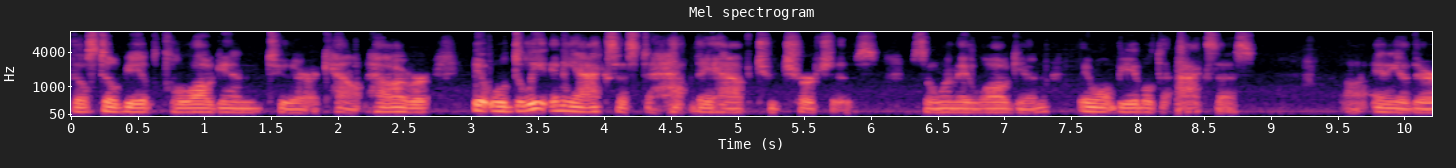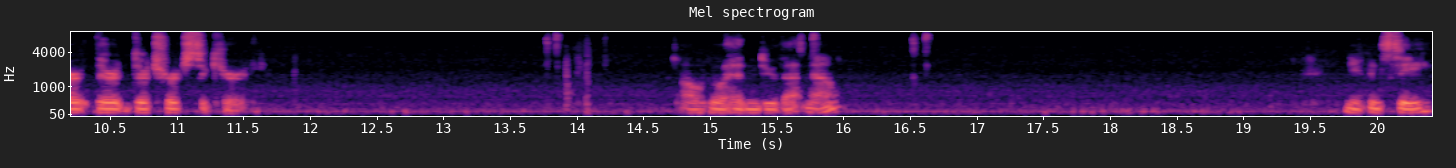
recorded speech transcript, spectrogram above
they'll still be able to log in to their account. However, it will delete any access to ha they have to churches. So when they log in, they won't be able to access uh, any of their, their, their church security. I'll go ahead and do that now. You can see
